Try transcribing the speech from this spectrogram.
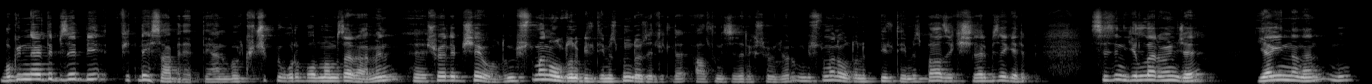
Bugünlerde bize bir fitne isabet etti. Yani bu küçük bir grup olmamıza rağmen e, şöyle bir şey oldu. Müslüman olduğunu bildiğimiz, bunu da özellikle altını çizerek söylüyorum. Müslüman olduğunu bildiğimiz bazı kişiler bize gelip sizin yıllar önce yayınlanan bu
